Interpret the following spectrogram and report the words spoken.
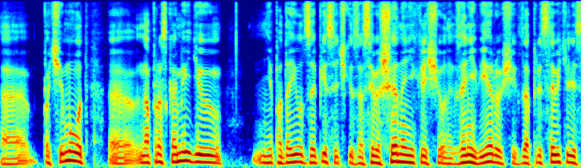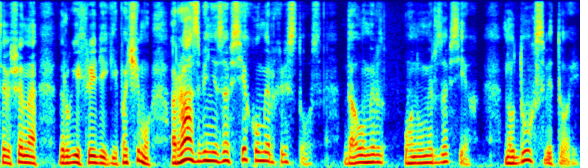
э, почему вот на проскомедию не подают записочки за совершенно некрещенных, за неверующих, за представителей совершенно других религий. Почему? Разве не за всех умер Христос? Да, умер, Он умер за всех. Но Дух Святой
